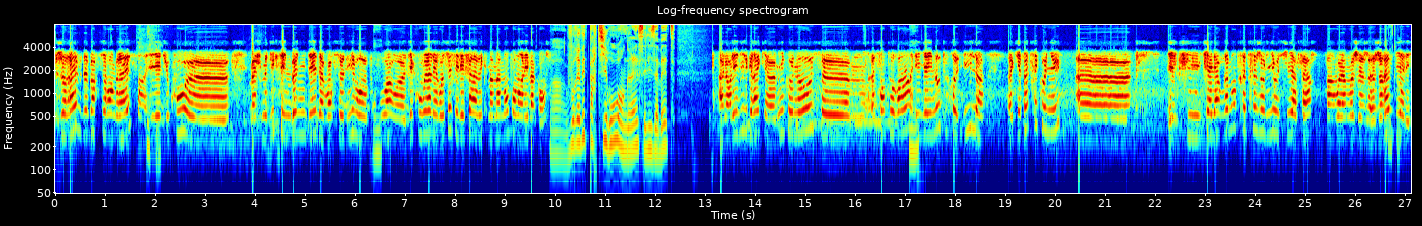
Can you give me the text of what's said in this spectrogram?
Je rêve de partir en Grèce et du coup, euh, me dis que c'est une bonne idée d'avoir ce livre pour mm. pouvoir euh, découvrir les recettes et les faire avec ma maman pendant les vacances. Ah, vous rêvez de partir où en Grèce, Elisabeth? Alors les îles grecques, euh, Mykonos, euh, Santorin, mm. et il y a une autre île qui est pas très connue et qui, qui a l'air vraiment très très jolie aussi à faire. Enfin voilà, moi je, je rêve d'y aller.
